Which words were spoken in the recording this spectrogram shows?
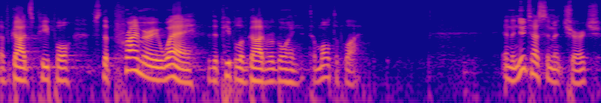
of God's people. It's the primary way that the people of God were going to multiply. In the New Testament church,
